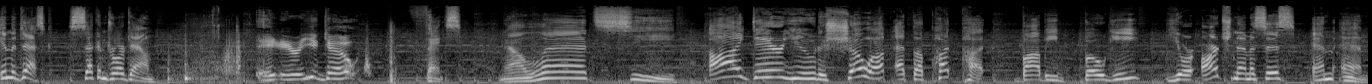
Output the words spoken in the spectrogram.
In the desk, second drawer down. Here you go. Thanks. Now let's see. I dare you to show up at the putt putt, Bobby Bogey, your arch nemesis, MM.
